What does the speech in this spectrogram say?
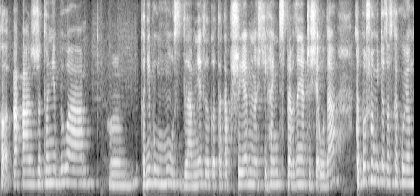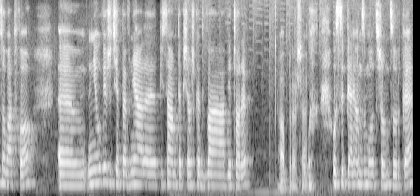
a, a że to nie była, to nie był mus dla mnie, tylko taka przyjemność i chęć sprawdzenia, czy się uda, to poszło mi to zaskakująco łatwo. Nie uwierzycie pewnie, ale pisałam tę książkę dwa wieczory. O proszę. Usypiając młodszą córkę.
